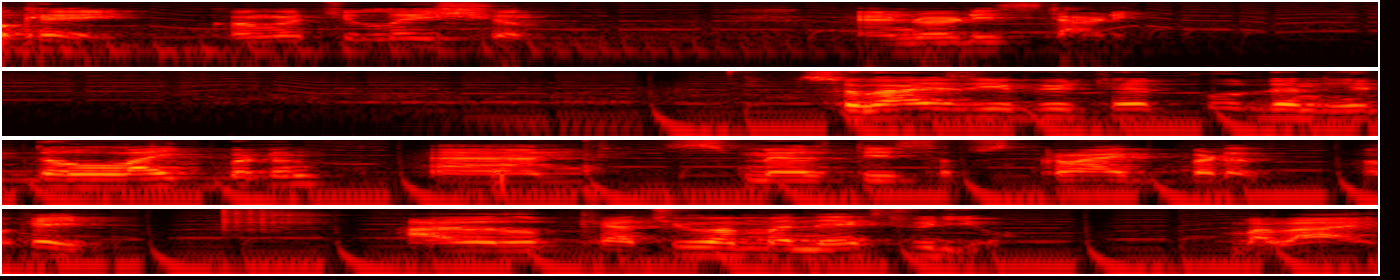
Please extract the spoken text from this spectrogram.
Okay, congratulations. Android is starting. So guys, if it's helpful then hit the like button and smash the subscribe button. Okay, I will catch you on my next video. Bye bye.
